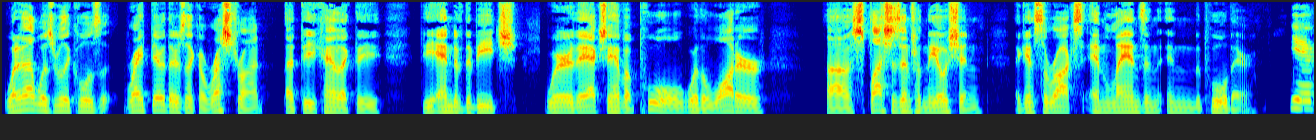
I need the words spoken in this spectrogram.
One of that was really cool is right there. There's like a restaurant at the kind of like the the end of the beach where they actually have a pool where the water uh, splashes in from the ocean against the rocks and lands in, in the pool there. Yeah,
